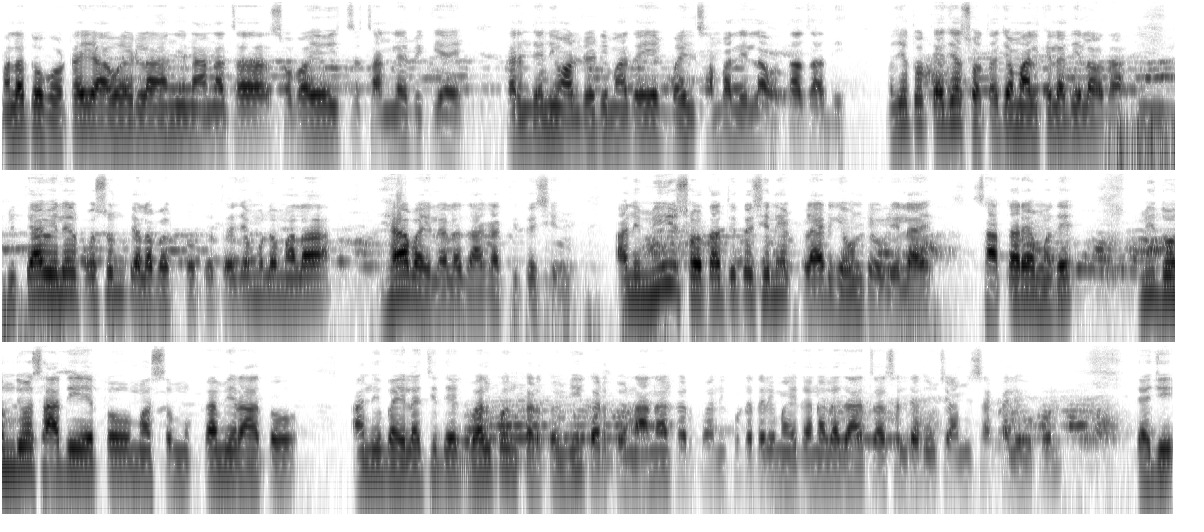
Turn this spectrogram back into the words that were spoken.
मला तो गोठाही आवडला आणि नानाचा स्वभावही चांगल्यापैकी आहे. कारण त्यांनी ऑलरेडी माझा एक बैल सांभाळलेला होताच आधी. म्हणजे तो त्याच्या स्वतःच्या मालकीला दिला होता. मी त्या वेळेपासून त्याला बघतो तर त्याच्यामुळं मला ह्या बैलाला जागा तिथे शिने आणि मी स्वतः तिथे शिने एक फ्लॅट घेऊन ठेवलेला आहे साताऱ्यामध्ये. मी दोन दिवस आधी येतो मस्त मुक्कामी राहतो आणि बैलाची देखभाल पण करतो मी करतो नाना करतो. आणि कुठेतरी मैदानाला जायचं असेल त्या दिवशी आम्ही सकाळी उठून त्याची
